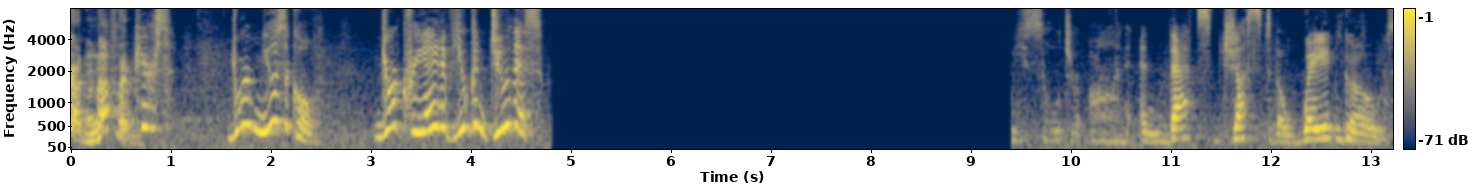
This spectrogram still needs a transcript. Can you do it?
got nothing. Pierce, you're musical. You're creative. You can do this. We soldier on, and that's just the way it goes.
